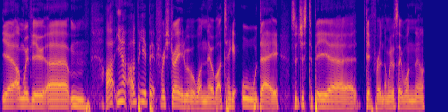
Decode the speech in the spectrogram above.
Yeah, I'm with you. Uh, mm, I, you know, I'd be a bit frustrated with a 1 0, but I'd take it all day. So just to be uh, different, I'm going to say 1 0.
